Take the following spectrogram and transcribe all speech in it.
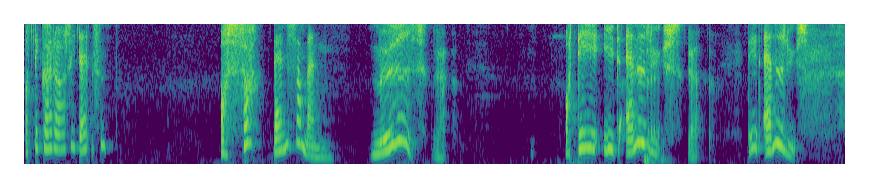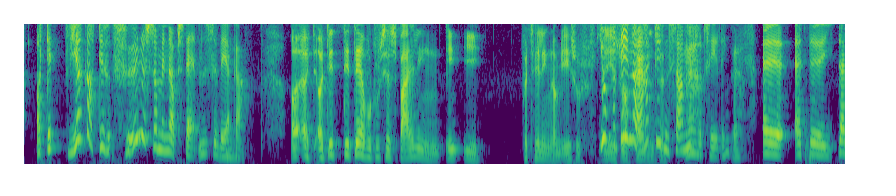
Og det gør det også i dansen. Og så danser man mm. mødet. Ja. Og det er i et andet lys. Ja. Det er et andet lys. Og det virker, det føles som en opstandelse hver gang. Og, og, og det, det er der, hvor du ser spejlingen ind i fortællingen om Jesus. Jo, for det er nøjagtigt den samme ja. fortælling. Ja. Øh, at øh, der,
